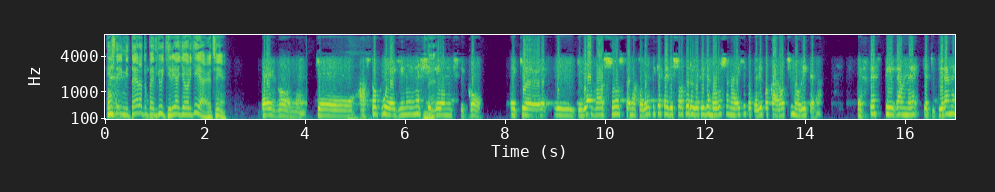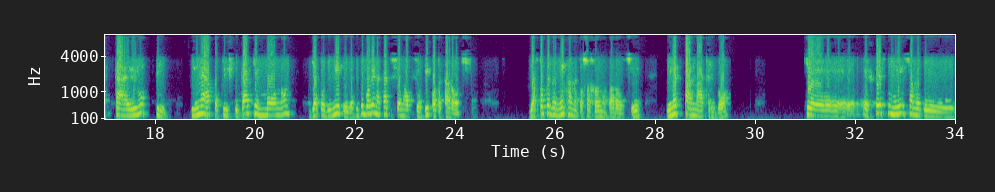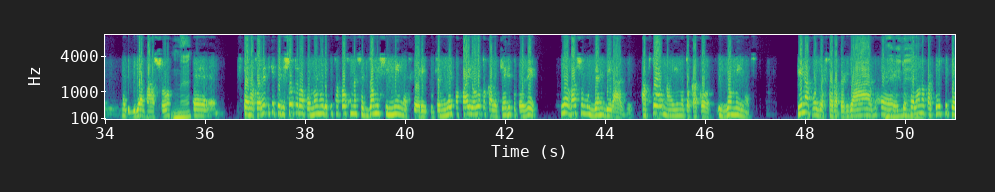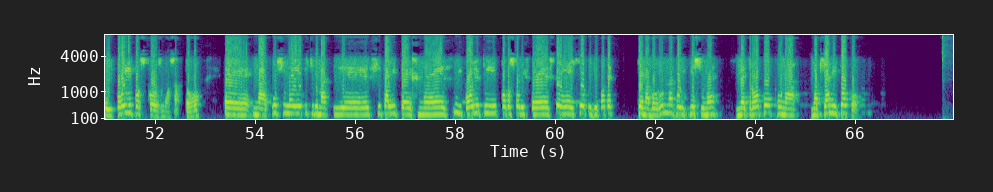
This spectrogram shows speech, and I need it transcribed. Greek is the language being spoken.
Είστε η μητέρα του παιδιού, η κυρία Γεωργία, έτσι; Εγώ, ναι. Και αυτό που έγινε είναι ναι. συγκλονιστικό. Ε, και η κυρία Βάσο στεναχωρέθηκε περισσότερο γιατί δεν μπορούσε να έχει το παιδί το καρότσι νωρίτερα. Εχθές πήγαμε και του πήρανε καλούπι. Είναι αποκλειστικά και μόνο για τον Δημήτρη, γιατί δεν μπορεί να κάτσει σε ένα οποιοδήποτε καρότσι. Γι' αυτό και δεν είχαμε τόσα χρόνια καρότσι. Είναι πανάκριβο. Και εχθές που μίλησα με, τη, με την κυρία Βάσο, Ναι. ε, στεναχωρέθηκε περισσότερο από μένα γιατί θα το έχουμε σε δυόμισι μήνες περίπου και μου λέει θα πάει όλο το καλοκαίρι το παιδί. Λέω Βάσο μου δεν πειράζει. Αυτό να είναι το κακό, οι δύο μήνες. Τι να πω για αυτά τα παιδιά ε, Ναι, και είναι- θέλω να τα ακούσει και ο υπόλοιπος κόσμος αυτό. Ε, να ακούσουν οι επιχειρηματίες, οι καλλιτέχνες, οι υπόλοιποι ποδοσφαιριστές, στελέχοι, οτιδήποτε και να μπορούν να βοηθήσουν με τρόπο που να, να πιάνει τόπο.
